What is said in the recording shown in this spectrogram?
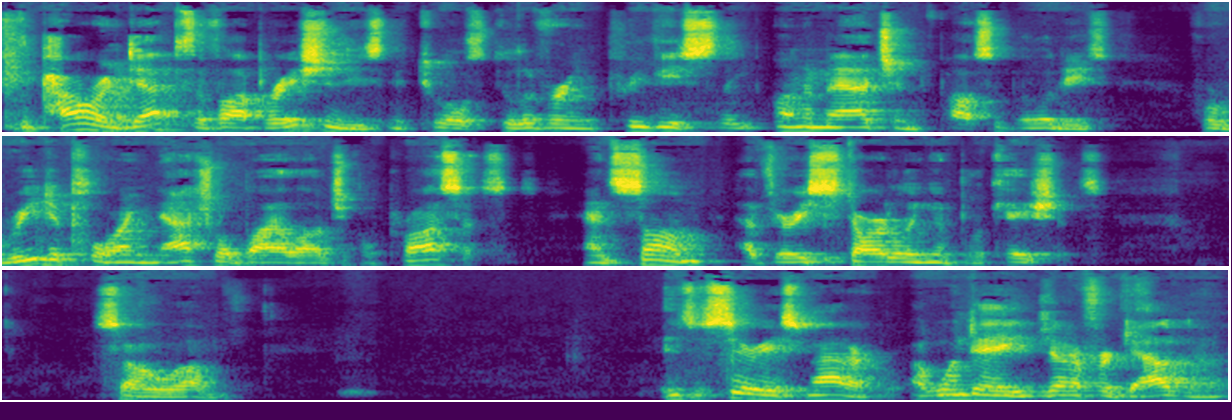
the power and depth of operation of these new tools delivering previously unimagined possibilities for redeploying natural biological processes, and some have very startling implications. So um, it's a serious matter. Uh, one day, Jennifer Doudna,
